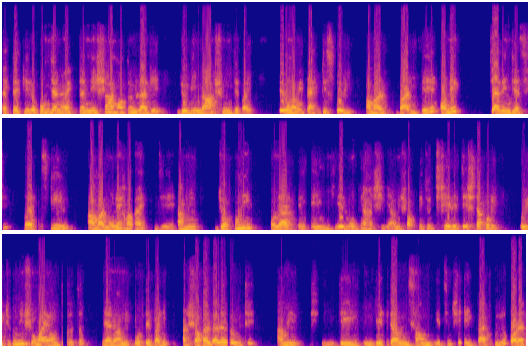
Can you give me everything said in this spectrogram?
একটা কীরকম যেন একটা নেশার মতন লাগে যদি না শুনতে পাই। এবং আমি প্র্যাকটিস করি। আমার বাড়িতে অনেক চ্যালেঞ্জ আছে স্টিল আমার মনে হয় যে আমি যখনই ওনার এই- এই ইয়ের মধ্যে আসি, আমি সবকিছু ছেড়ে চেষ্টা করি। ওইটুকুনি সময় অন্তত যেন আমি করতে পারি। আর সকালবেলা উঠে আমি যেই যেটা উনি সাউন্ড দিয়েছেন, সেই কাজগুলো করার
